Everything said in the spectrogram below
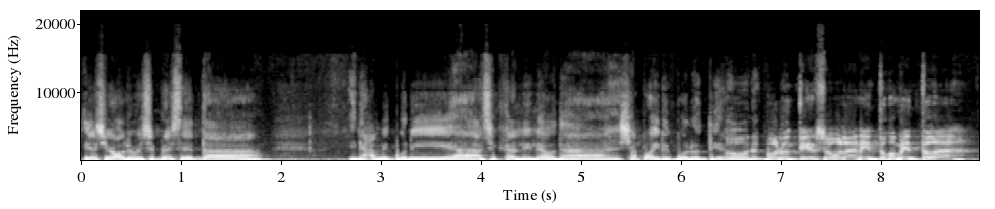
Yes, Your Honor, Mr. President. Uh, inaamin po ni uh, Asik Calilaw na siya po ay nag-volunteer. Oh, nag-volunteer. So wala na yung dokumento ha.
